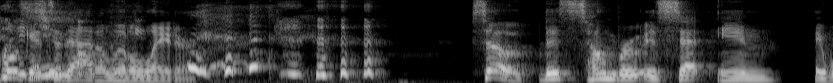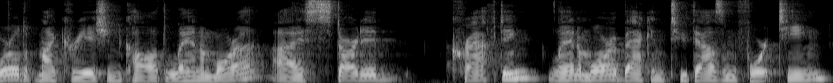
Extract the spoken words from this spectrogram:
We'll get to that a little later. so, this homebrew is set in a world of my creation called Lanimora. I started crafting Lanimora back in 2014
